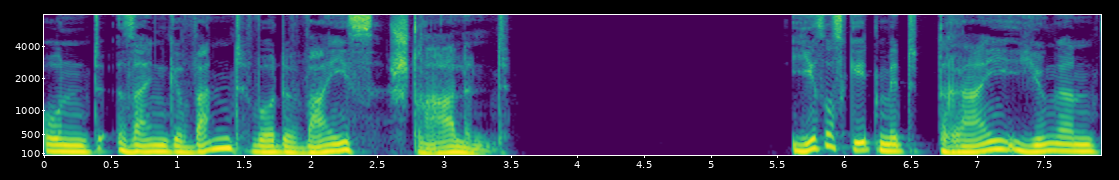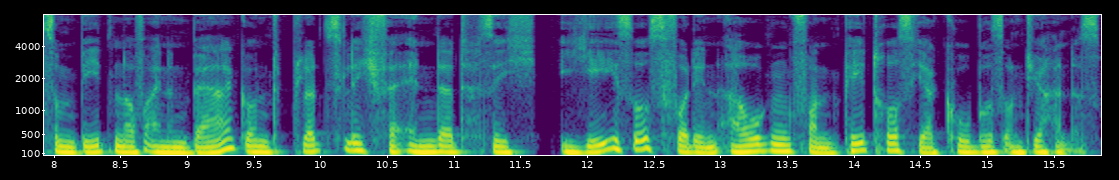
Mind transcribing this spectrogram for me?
und sein Gewand wurde weiß strahlend. Jesus geht mit drei Jüngern zum Beten auf einen Berg und plötzlich verändert sich Jesus vor den Augen von Petrus, Jakobus und Johannes.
